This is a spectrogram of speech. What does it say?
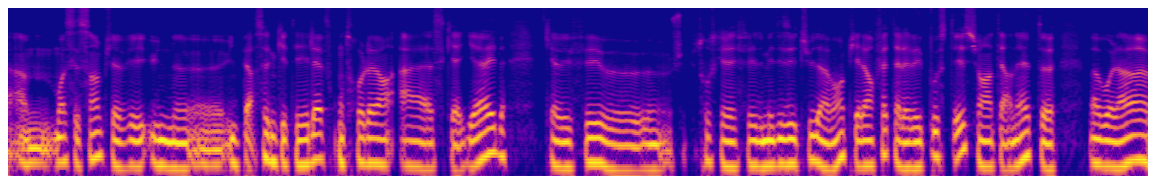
Euh, moi, c'est simple, il y avait une, euh, une personne qui était élève contrôleur à Skyguide, qui avait fait, euh, je sais plus trop ce qu'elle avait fait, mais des études avant. Puis elle, en fait, elle avait posté sur Internet, bah voilà,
